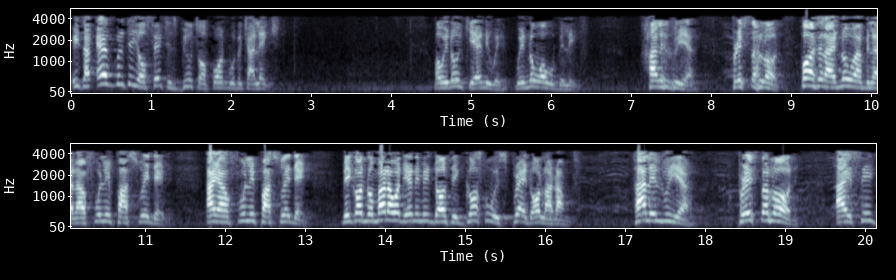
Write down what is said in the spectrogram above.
is that everything your faith is built upon will be challenged. But we don't care anyway. We know what we believe. Hallelujah. Praise the Lord. Paul said, I know and. I'm fully persuaded. I am fully persuaded. Because no matter what the enemy does, the gospel will spread all around. Hallelujah. Praise the Lord. I see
